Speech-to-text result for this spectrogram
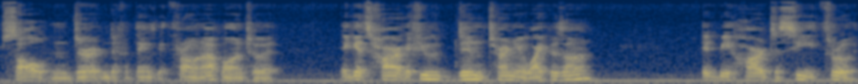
salt and dirt and different things get thrown up onto it. It gets hard, if you didn't turn your wipers on, it'd be hard to see through it.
